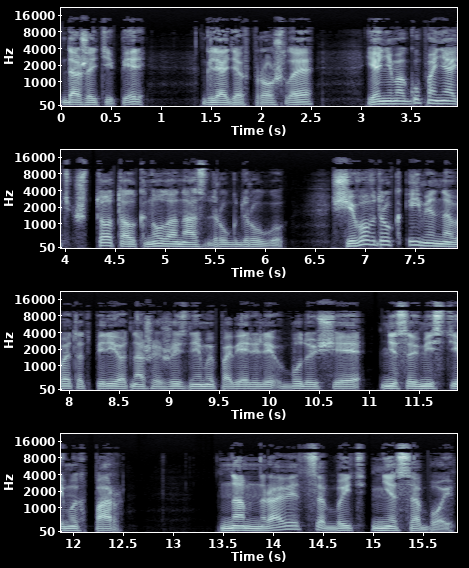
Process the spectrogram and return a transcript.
Даже теперь, глядя в прошлое, я не могу понять, что толкнуло нас друг к другу. С чего вдруг именно в этот период нашей жизни мы поверили в будущее несовместимых пар? «Нам нравится быть не собой»,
